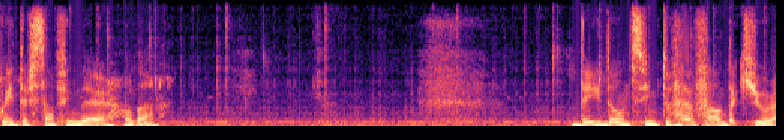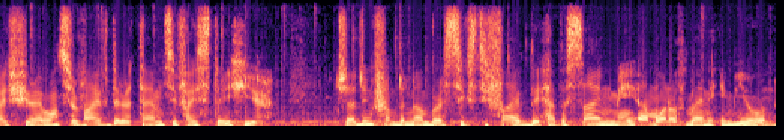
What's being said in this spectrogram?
wait, there's something there. Hold on. They don't seem to have found a cure. I fear I won't survive their attempts if I stay here. Judging from the number 65 they have assigned me, I'm one of many immune.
